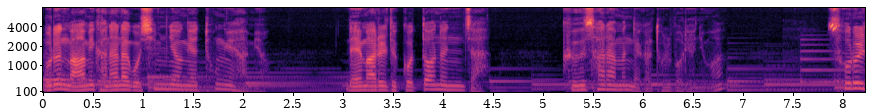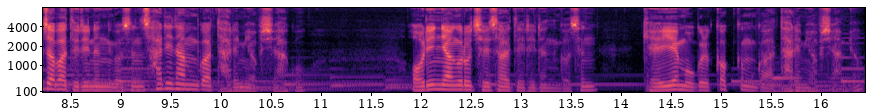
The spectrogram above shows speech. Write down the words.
물은 마음이 가난하고 심령에 통회하며 내 말을 듣고 떠는 자 그 사람은 내가 돌보려니와? 소를 잡아 드리는 것은 살인함과 다름이 없이 하고 어린 양으로 제사 드리는 것은 개의 목을 꺾음과 다름이 없이 하며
